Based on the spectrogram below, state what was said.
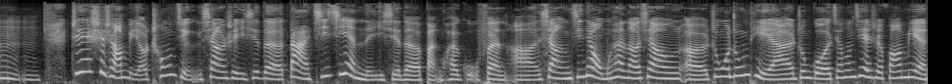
嗯嗯，这些市场比较憧憬，像是一些的大基建的一些的板块股份啊，像今天我们看到像呃中国中铁啊、中国交通建设方面，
